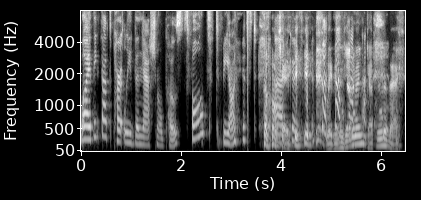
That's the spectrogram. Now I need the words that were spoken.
Well, I think that's partly the National Post's fault, to be honest. Okay. Uh. Ladies and gentlemen, Captain Levesque.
